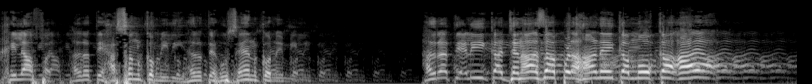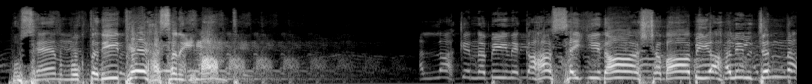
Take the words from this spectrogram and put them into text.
खिलाफत हज़रत हसन को मिली, हज़रत हुसैन को नहीं मिली। हज़रत अली का जनाजा पढ़ाने का मौका आया। हुसैन मुख्तदी थे, हसन इमाम थे। अल्लाह के नबी ने कहा सैदा शबाब अहलिल जन्ना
